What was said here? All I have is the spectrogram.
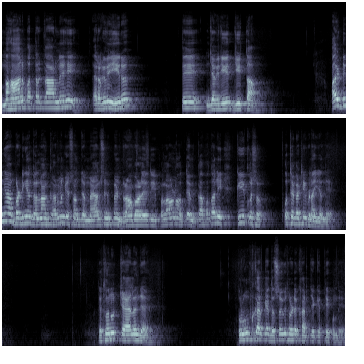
ਮਹਾਨ ਪੱਤਰਕਾਰ ਨੇ ਇਹ ਰਗਵੀਰ ਤੇ ਜਗਜੀਤ ਜੀਤਾ। ਐਡੀਆਂ ਵੱਡੀਆਂ ਗੱਲਾਂ ਕਰਨਗੇ ਸੰਤ ਜਰਨੈਲ ਸਿੰਘ ਭਿੰਡਰਾਂ ਵਾਲੇ ਦੀ, ਫਲਾਣਾ ਧਿਮਕਾ, ਪਤਾ ਨਹੀਂ ਕੀ ਕੁਛ ਉੱਥੇ ਬੈਠੇ ਬਣਾਈ ਜਾਂਦੇ ਆ। ਤੇ ਤੁਹਾਨੂੰ ਚੈਲੰਜ ਹੈ। ਪ੍ਰੂਫ ਕਰਕੇ ਦੱਸੋ ਵੀ ਤੁਹਾਡੇ ਖਰਚੇ ਕਿੱਥੇ ਹੁੰਦੇ ਆ।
